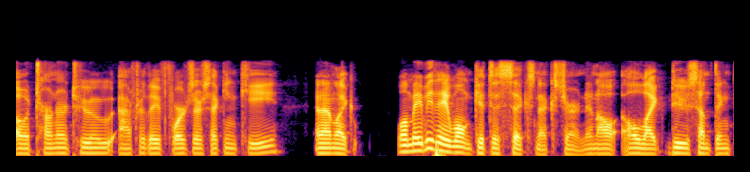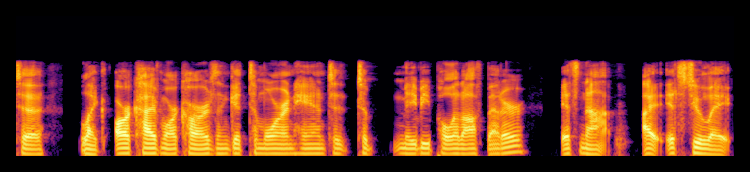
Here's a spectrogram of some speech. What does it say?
a turn or two after they've forged their second key and I'm like, well maybe they won't get to 6 next turn and I'll I'll like do something to like archive more cards and get to more in hand to to maybe pull it off better. It's not I it's too late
